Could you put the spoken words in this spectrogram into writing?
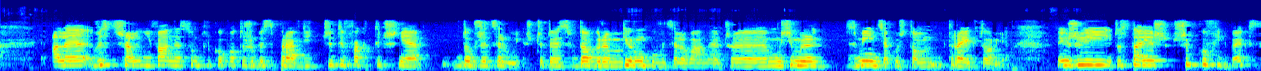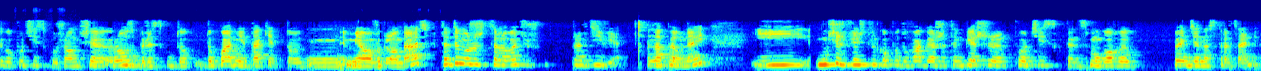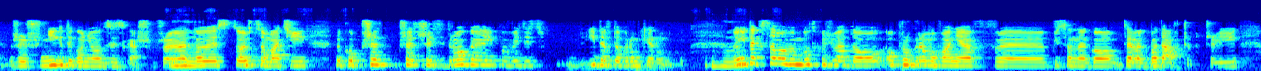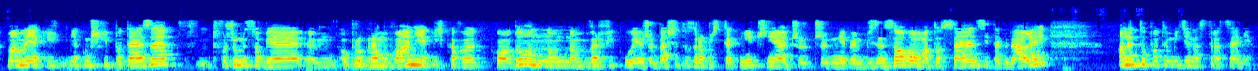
ale wystrzeliwane są tylko po to, żeby sprawdzić, czy ty faktycznie dobrze celujesz, czy to jest w dobrym kierunku wycelowane, czy musimy zmienić jakoś tą trajektorię. No jeżeli dostajesz szybko feedback z tego pocisku, że on się rozbryzł do, dokładnie tak, jak to mm, miało wyglądać, wtedy możesz celować już prawdziwie, na pełnej. I musisz wziąć tylko pod uwagę, że ten pierwszy pocisk, ten smugowy, będzie na stracenie, że już nigdy go nie odzyskasz, że mm. to jest coś, co ma ci tylko prze, przetrzeć drogę i powiedzieć, idę w dobrym kierunku. Mm. No i tak samo bym podchodziła do oprogramowania wpisanego w celach badawczych, czyli mamy jakiś, jakąś hipotezę, tworzymy sobie oprogramowanie, jakiś kawałek kodu, on no, nam weryfikuje, że da się to zrobić technicznie, czy, czy nie wiem, biznesowo, ma to sens i tak dalej, ale to potem idzie na stracenie.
